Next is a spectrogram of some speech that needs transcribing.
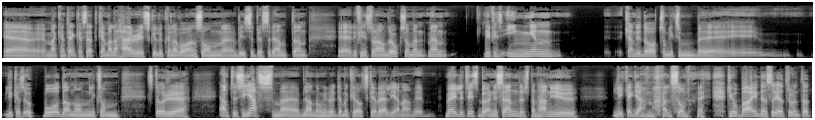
Eh, man kan tänka sig att Kamala Harris skulle kunna vara en sån eh, vicepresidenten. Eh, det finns några andra också, men, men det finns ingen kandidat som liksom eh, lyckas uppbåda någon liksom större entusiasm eh, bland de demokratiska väljarna. Eh, möjligtvis Bernie Sanders, men han är ju lika gammal som Joe Biden så jag tror inte att,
